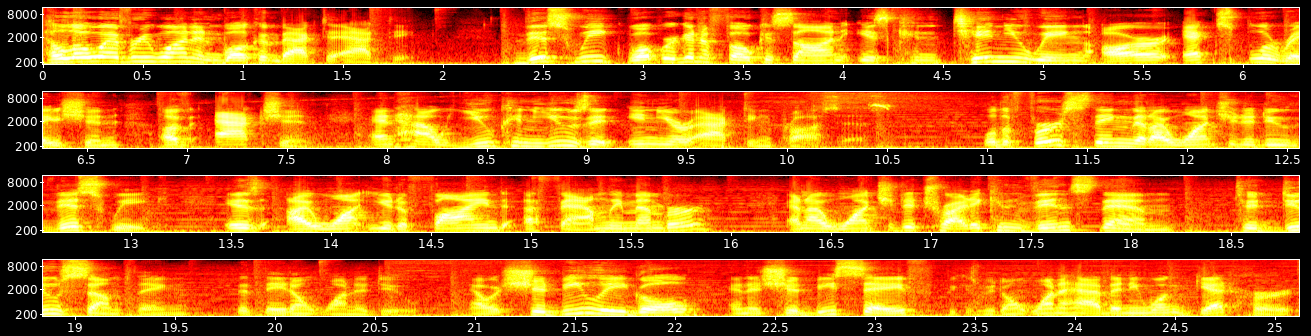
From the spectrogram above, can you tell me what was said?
Hello everyone and welcome back to acting. This week what we're going to focus on is continuing our exploration of action and how you can use it in your acting process. Well the first thing that I want you to do this week is I want you to find a family member and I want you to try to convince them to do something that they don't want to do. Now it should be legal and it should be safe because we don't want to have anyone get hurt.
